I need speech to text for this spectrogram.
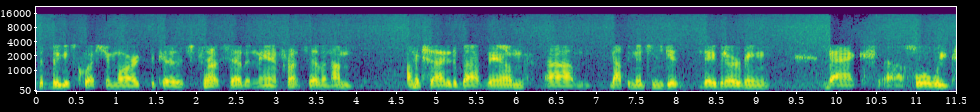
the biggest question mark because front seven, man, front seven. I'm I'm excited about them. Um, not to mention you get David Irving back uh, four weeks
